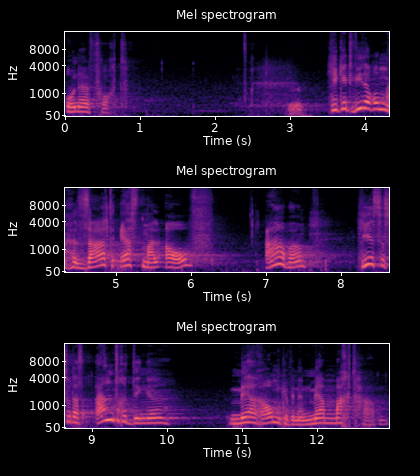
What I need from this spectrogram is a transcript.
ohne Frucht. hier geht wiederum Saat erstmal auf, aber hier ist es so, dass andere Dinge mehr Raum gewinnen, mehr Macht haben.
